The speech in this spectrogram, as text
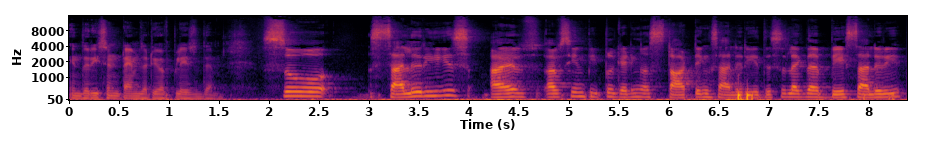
in the recent times that you have placed them? So salaries, I've I've seen people getting a starting salary. This is like the base salary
